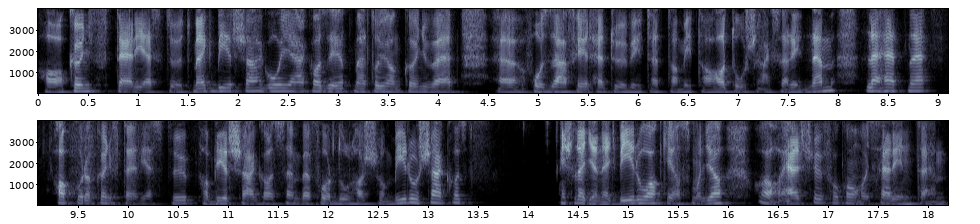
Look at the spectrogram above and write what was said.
ha a könyvterjesztőt megbírságolják azért, mert olyan könyvet e, hozzáférhetővé tett, amit a hatóság szerint nem lehetne, akkor a könyvterjesztő a bírsággal szembe fordulhasson bírósághoz, és legyen egy bíró, aki azt mondja a első fokon, hogy szerintem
